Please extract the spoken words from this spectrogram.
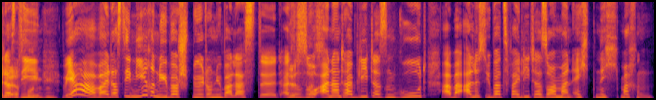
das erfunden. die, ja, weil das die Nieren überspült und überlastet. Also Ist so so? anderthalb Liter sind gut, aber alles über zwei Liter soll man echt nicht machen.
